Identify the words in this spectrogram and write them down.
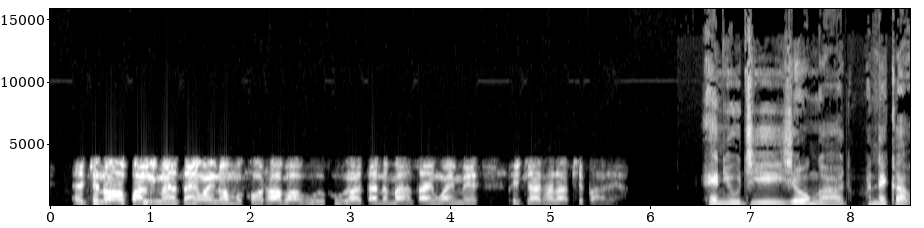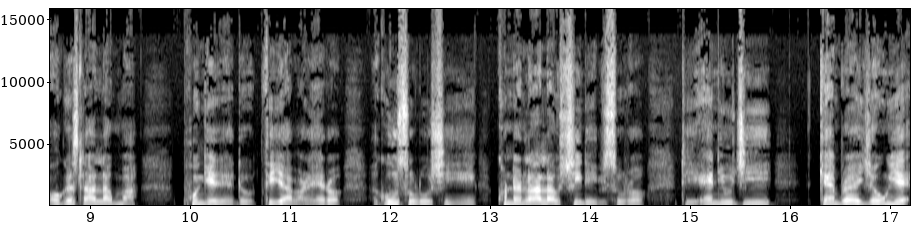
။အဲကျွန်တော်ပါလီမန်အတိုင်းဝိုင်းတော့မခေါ်ထားပါဘူး။အခုကတန်တမန်အတိုင်းဝိုင်းပဲဖိတ်ကြားထားတာဖြစ်ပါတယ်။ NUG ရုံးကမနေ့ကဩဂတ်လလောက်မှာဖွင့်ခဲ့တယ်လို့သိရပါတယ်အဲ့တော့အခုဆိုလို့ရှိရင်9လလောက်ရှိနေပြီဆိုတော့ဒီ NUG ကင်ဘရာရုံးရဲ့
